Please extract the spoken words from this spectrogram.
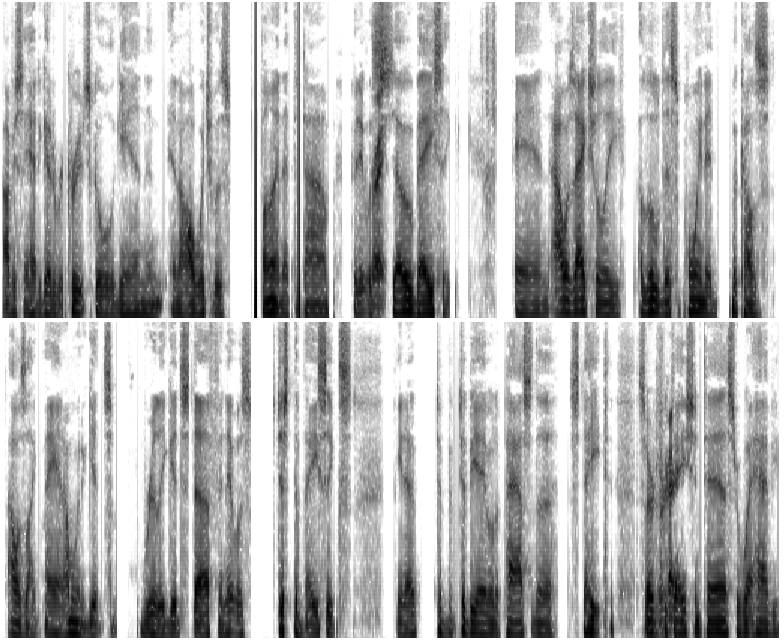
obviously I had to go to recruit school again and, and all, which was fun at the time, but it was Right. so basic. and I was actually a little disappointed because I was like, man, I'm going to get some really good stuff, and it was just the basics, you know, to to be able to pass the state certification right. test or what have you.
